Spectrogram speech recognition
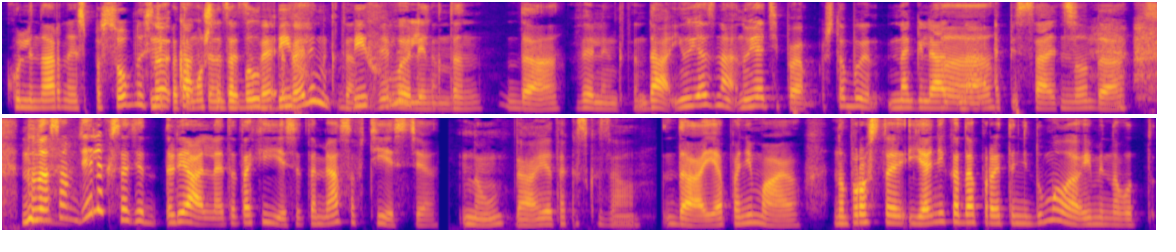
кулинарные способности, Но потому что это был биф Веллингтон. Биф Веллингтон. Да. Веллингтон, да. Ну, я знаю. Ну, я типа, чтобы наглядно а, описать. Ну, да. Ну, на самом деле, кстати, реально, это так и есть. Это мясо в тесте. Ну, да, я так и сказала. Да, я понимаю. Но просто я никогда про это не думала именно вот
